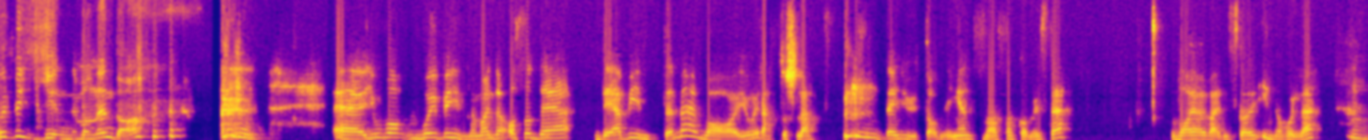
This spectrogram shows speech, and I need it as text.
Hvor begynner man en da? Eh, jo, hvor, hvor begynner man da? Altså det, det jeg begynte med, var jo rett og slett den utdanningen som jeg snakka om i sted. Hva i all verden skal den inneholde? Mm.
